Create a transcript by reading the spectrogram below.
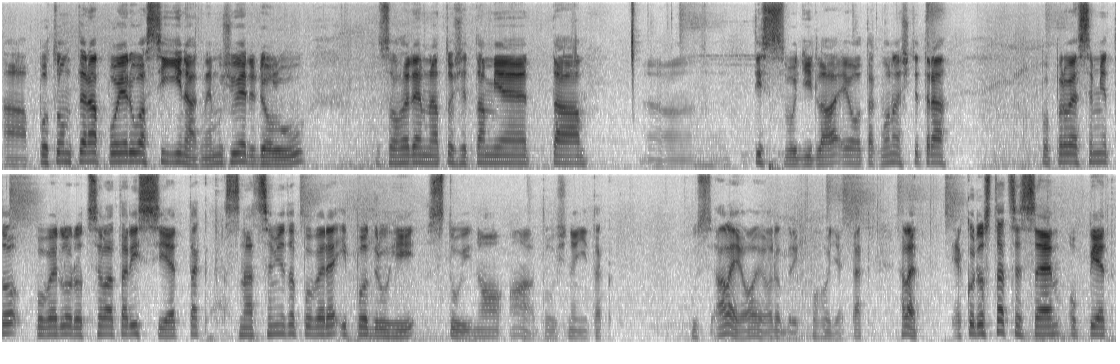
A potom teda pojedu asi jinak, nemůžu jet dolů. S ohledem na to, že tam je ta... Uh, ty svodidla, jo, tak ona ještě teda Poprvé se mě to povedlo docela tady sjet, tak snad se mě to povede i po druhý. Stůj, no, a to už není tak... Ale jo, jo, dobrý, v pohodě. Tak, hele, jako dostat se sem opět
